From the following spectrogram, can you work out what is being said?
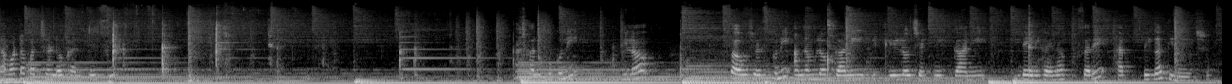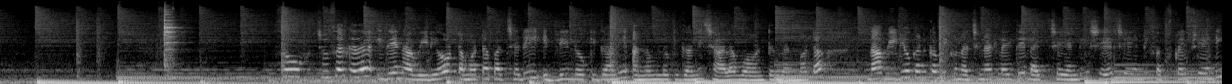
టమాటా పచ్చళ్ళలో కలిపేసి సర్వ్ చేసుకుని అన్నంలో కానీ ఇడ్లీలో చట్నీకి కానీ దేనికైనా సరే హ్యాపీగా తినేయచ్చు. సో చూసారు కదా ఇదే నా వీడియో. టమాటా పచ్చడి ఇడ్లీలోకి కానీ అన్నంలోకి కానీ చాలా బాగుంటుందన్నమాట. నా వీడియో కనుక మీకు నచ్చినట్లయితే లైక్ చేయండి షేర్ చేయండి సబ్స్క్రైబ్ చేయండి.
